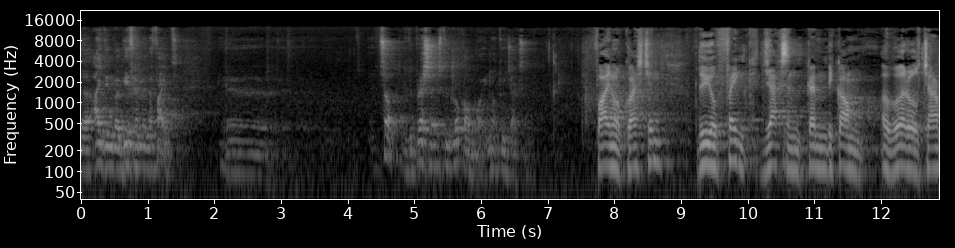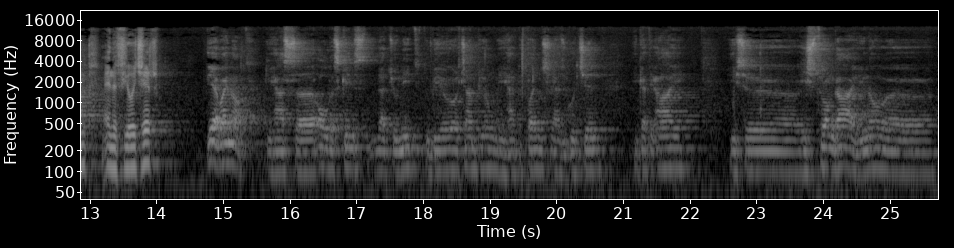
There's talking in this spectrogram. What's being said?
the Aydin will give him in the fight. Uh, so the pressure is to the local boy, not to Jackson. Final question. Do you think Jackson can become a world champ in the future? Yeah, why not? He has uh, all the skills that you need to be a world champion. He had the punch, he has a good chin, he got the eye. He's a he's a strong guy, you know. Uh,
